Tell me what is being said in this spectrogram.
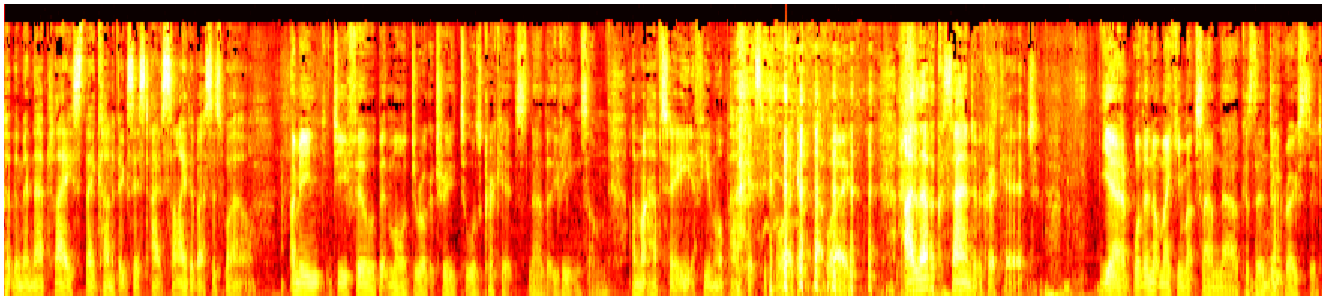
Put them in their place. They kind of exist outside of us as well. I mean, do you feel a bit more derogatory towards crickets now that you've eaten some? I might have to eat a few more packets before I get that way. I love a sound of a cricket. Yeah, well, they're not making much sound now because they're deep roasted.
